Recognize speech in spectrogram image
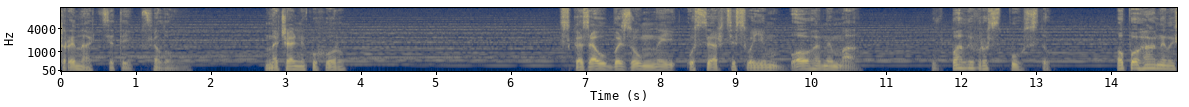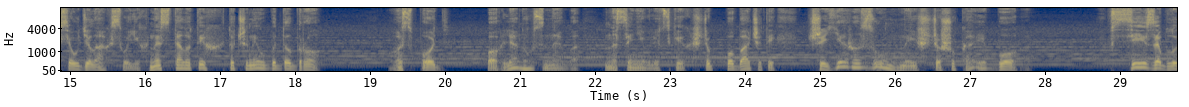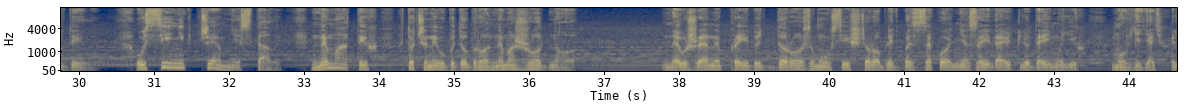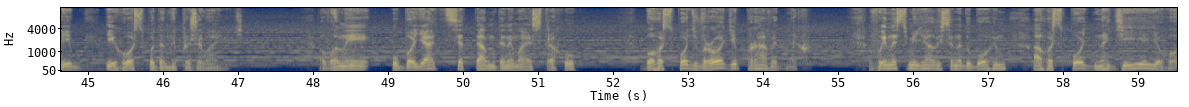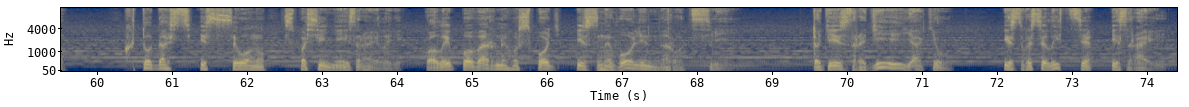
Тринадцятий псалом. Начальнику хору. Сказав безумний у серці своїм Бога нема, впали в розпусту, опоганилися у ділах своїх, не стало тих, хто чинив би добро. Господь поглянув з неба на синів людських, щоб побачити, чи є розумний, що шукає Бога. Всі заблудили, усі нікчемні стали. Нема тих, хто чинив би добро, нема жодного. Невже не прийдуть до розуму усі, що роблять беззаконня, заїдають людей моїх, мов їдять хліб і Господа не призивають? Вони убояться там, де немає страху, бо Господь в роді праведних. Ви насміялися над убогим, а Господь надія його. Хто дасть із Сиону спасіння Ізраїлеві, коли поверне Господь із неволі народ свій? Тоді зрадіє Яків і звеселиться Ізраїль.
